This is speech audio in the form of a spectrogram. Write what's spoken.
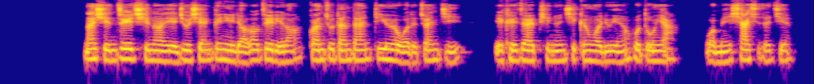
那行，这一期呢也就先跟你聊到这里了。关注丹丹，订阅我的专辑，也可以在评论区跟我留言互动呀。我们下期再见。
